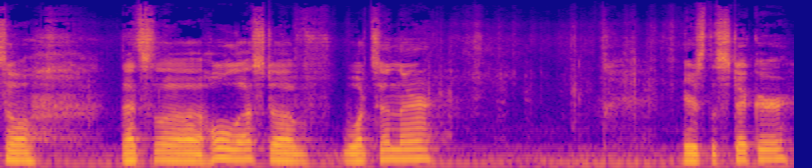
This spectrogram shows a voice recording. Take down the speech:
So that's the whole list of what's in there. Here's the sticker.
